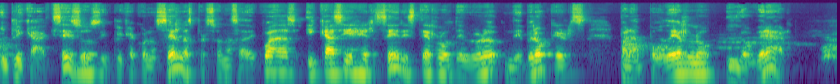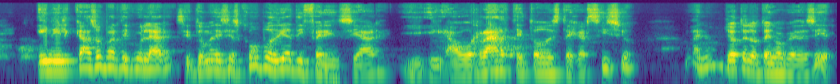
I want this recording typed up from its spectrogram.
implica accesos, implica conocer las personas adecuadas y casi ejercer este rol de, de brokers para poderlo lograr. En el caso particular, si tú me dices, ¿cómo podrías diferenciar y, ahorrarte todo este ejercicio? Bueno, yo te lo tengo que decir.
